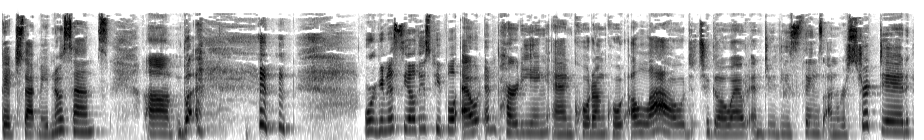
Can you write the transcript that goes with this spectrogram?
Bitch, that made no sense. Um, but. we're going to see all these people out and partying and quote unquote allowed to go out and do these things unrestricted.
